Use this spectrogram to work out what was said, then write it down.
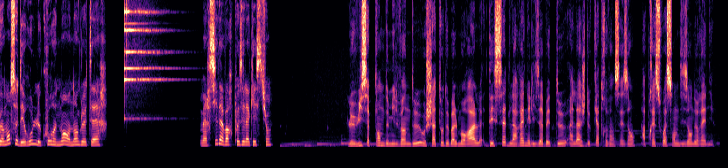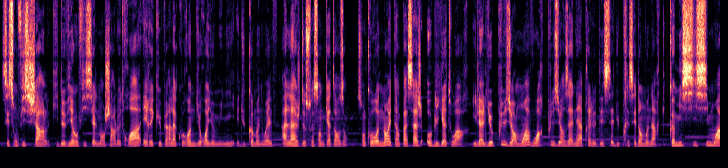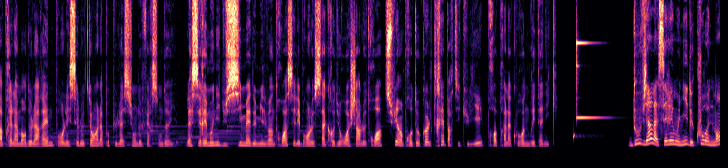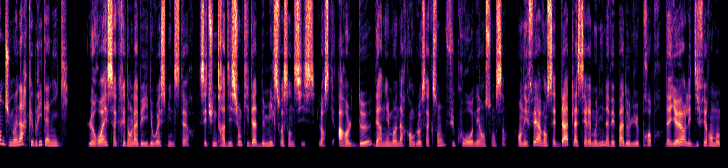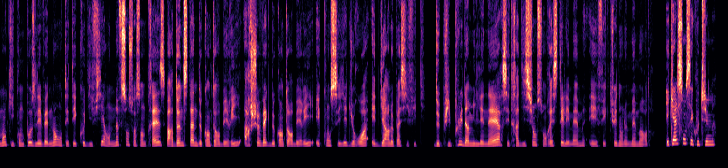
Comment se déroule le couronnement en Angleterre? Merci d'avoir posé la question. Le 8 septembre 2022, au château de Balmoral, décède la reine Elisabeth II à l'âge de 96 ans, après 70 ans de règne. C'est son fils Charles qui devient officiellement Charles III et récupère la couronne du Royaume-Uni et du Commonwealth à l'âge de 74 ans. Son couronnement est un passage obligatoire. Il a lieu plusieurs mois, voire plusieurs années après le décès du précédent monarque, comme ici six mois après la mort de la reine pour laisser le temps à la population de faire son deuil. La cérémonie du 6 mai 2023, célébrant le sacre du roi Charles III, suit un protocole très particulier propre à la couronne britannique. D'où vient la cérémonie de couronnement du monarque britannique? Le roi est sacré dans l'abbaye de Westminster. C'est une tradition qui date de 1066, lorsque Harold II, dernier monarque anglo-saxon, fut couronné en son sein. En effet, avant cette date, la cérémonie n'avait pas de lieu propre. D'ailleurs, les différents moments qui composent l'événement ont été codifiés en 973 par Dunstan de Canterbury, archevêque de Canterbury et conseiller du roi Edgar le Pacifique. Depuis plus d'un millénaire, ces traditions sont restées les mêmes et effectuées dans le même ordre. Et quelles sont ces coutumes?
